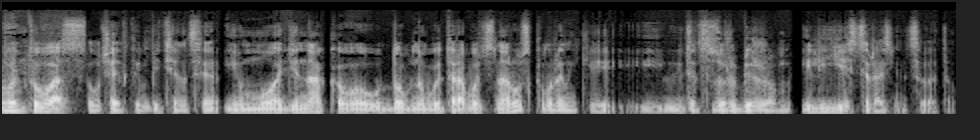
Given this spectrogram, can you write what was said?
стратегия. вот у вас получает компетенции, ему одинаково удобно будет работать на русском рынке и где-то за рубежом? Или есть разница в этом?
